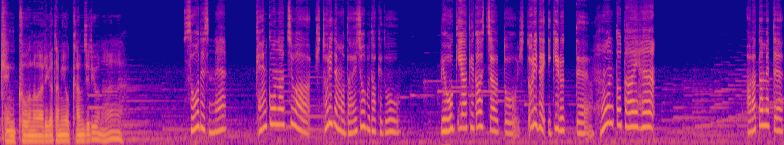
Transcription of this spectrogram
健康のありがたみを感じるよな。そうですね。健康なうちは一人でも大丈夫だけど病気や怪我しちゃうと一人で生きるってほんと大変。改めて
